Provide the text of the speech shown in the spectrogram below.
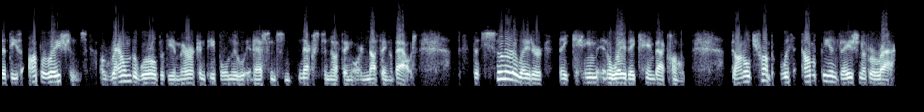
that these operations around the world that the American people knew, in essence, next to nothing or nothing about, that sooner or later they came, in a way, they came back home. Donald Trump, without the invasion of Iraq,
